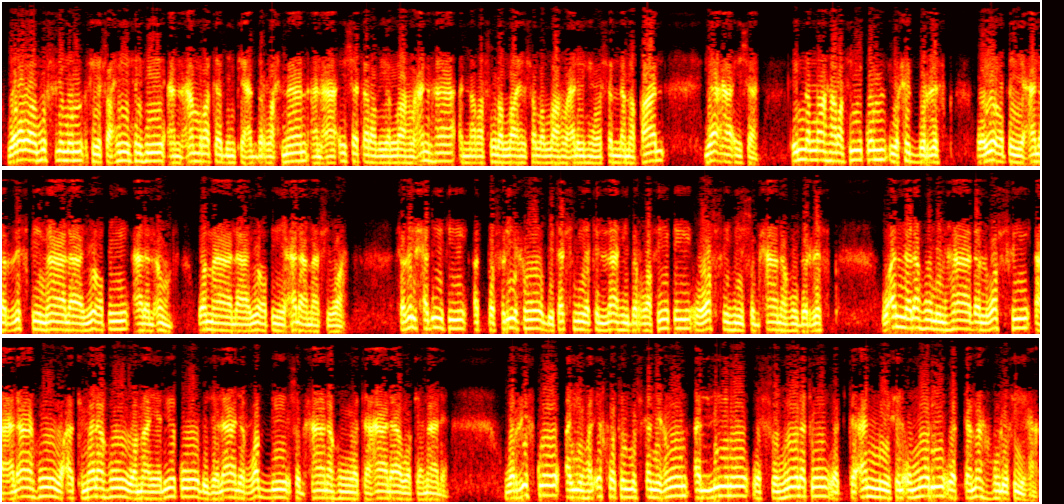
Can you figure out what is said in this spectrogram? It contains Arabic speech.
وروى مسلم في صحيحه عن عمرة بنت عبد الرحمن عن عائشة رضي الله عنها أن رسول الله صلى الله عليه وسلم قال يا عائشة إن الله رفيق يحب الرفق ويعطي على الرفق ما لا يعطي على العنف وما لا يعطي على ما سواه. ففي الحديث التصريح بتسمية الله بالرفيق ووصفه سبحانه بالرفق وأن له من هذا الوصف أعلاه وأكمله وما يليق بجلال الرب سبحانه وتعالى وكماله. والرفق أيها الإخوة المستمعون اللين والسهولة والتأني في الأمور والتمهل فيها.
